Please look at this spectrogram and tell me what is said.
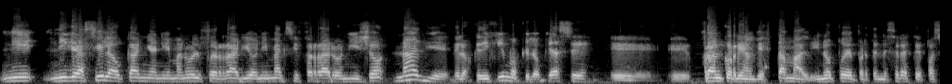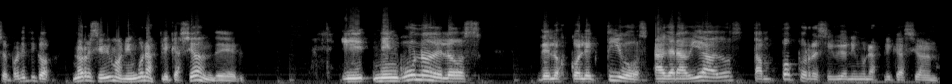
ni, ni Graciela Ocaña, ni Manuel Ferrario, ni Maxi Ferraro, ni yo, nadie de los que dijimos que lo que hace eh, eh, Franco Rinaldi está mal y no puede pertenecer a este espacio político, no recibimos ninguna explicación de él. Y ninguno de los, de los colectivos agraviados tampoco recibió ninguna explicación.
